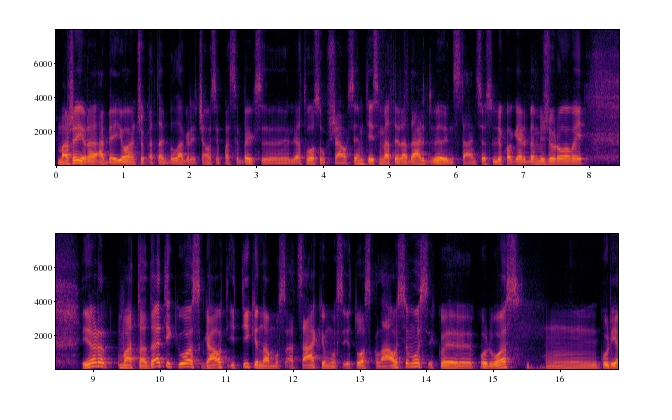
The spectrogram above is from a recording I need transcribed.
Mažai yra abejojančių, kad ta byla greičiausiai pasibaigs Lietuvos aukščiausiam teisme, tai yra dar dvi instancijos liko gerbiami žiūrovai. Ir va tada tikiuosi gauti įtikinamus atsakymus į tuos klausimus, kuriuos, mm, kurie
